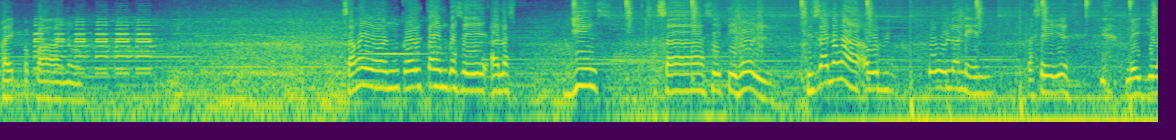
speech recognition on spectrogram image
kahit pa paano. Sa ngayon call time kasi alas G sa City Hall yung sana nga huwag uulanin kasi medyo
